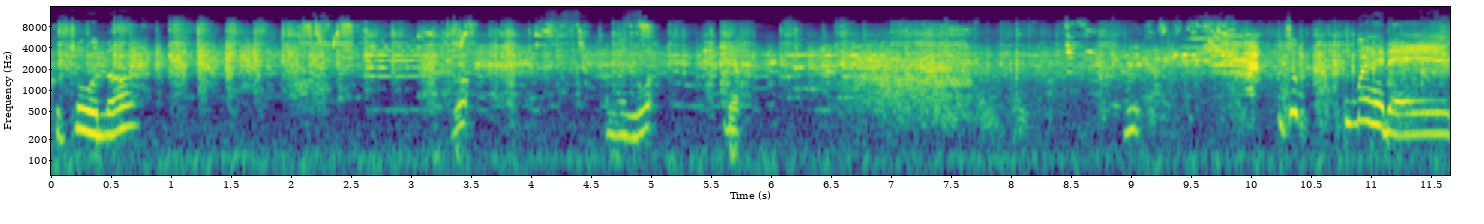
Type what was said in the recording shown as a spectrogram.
ขอโทษนะเยอะอะไรวะเนี่ยจุ๊บกูไม่ให้แดก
